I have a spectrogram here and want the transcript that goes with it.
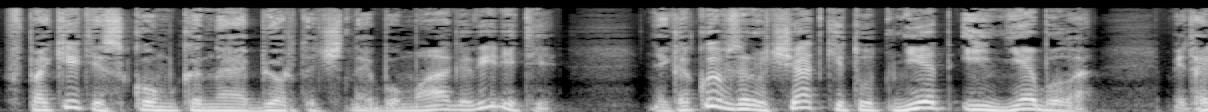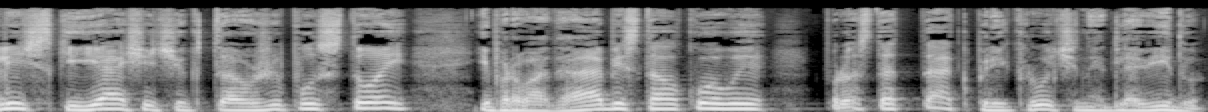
в пакете скомканная оберточная бумага, видите? Никакой взрывчатки тут нет и не было. Металлический ящичек тоже пустой, и провода бестолковые, просто так прикручены для виду.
